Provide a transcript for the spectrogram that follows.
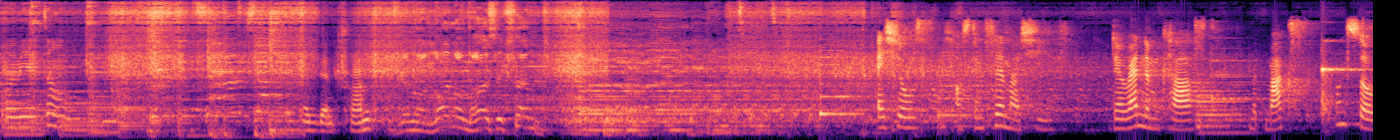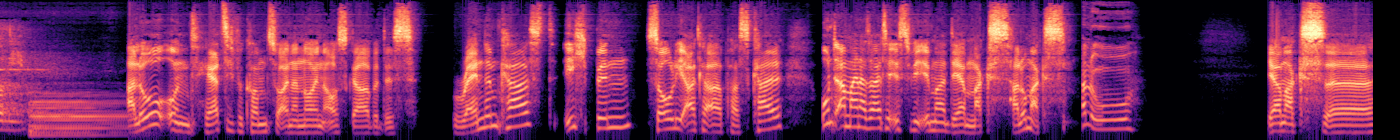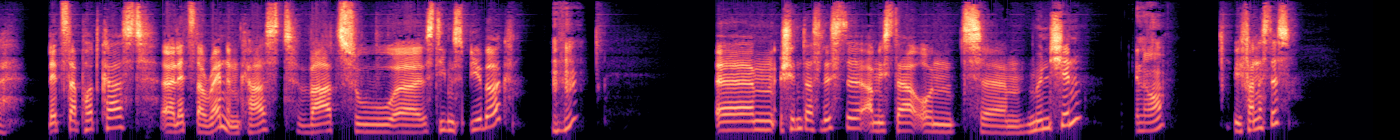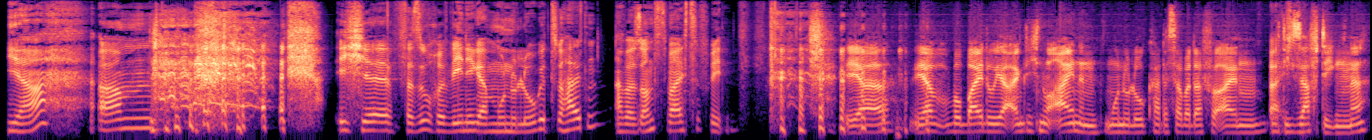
premier temps. Präsident Trump. Für nur 39 Cent. Echos aus dem Filmarchiv. Der Random Cast mit Max und Soli. Hallo und herzlich willkommen zu einer neuen Ausgabe des Random Cast. Ich bin Soli aka Pascal und an meiner Seite ist wie immer der Max. Hallo Max. Hallo. Ja, Max, äh, letzter Podcast, äh, letzter Random Cast war zu äh, Steven Spielberg. Mhm. Ähm, Schindlers Liste, Amistar und ähm, München. Genau. Wie fandest du es? Ja, ähm, ich äh, versuche weniger Monologe zu halten, aber sonst war ich zufrieden. ja, ja, wobei du ja eigentlich nur einen Monolog hattest, aber dafür einen richtig saftigen, ne?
